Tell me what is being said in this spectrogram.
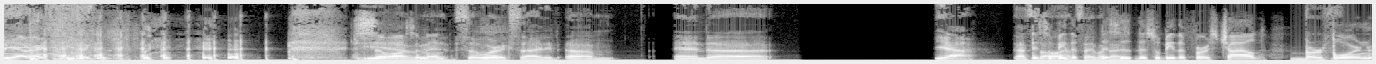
yeah, right. so Yeah, awesome, man. So we're excited. Um, and uh, yeah, that's This all will I be have the say about this that. is this will be the first child Birth. born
